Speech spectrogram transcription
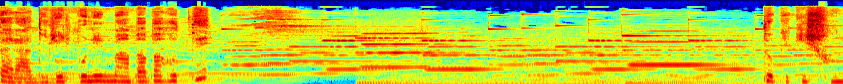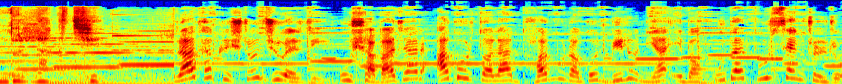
তার আদরের বোনের মা বাবা হতে? তোকে কি সুন্দর লাগছে? রাধাকৃষ্ণ জুয়েলারি উষা বাজার আগরতলা, ধর্মনগর, বিলোনিয়া এবং উদয়পুর সেন্ট্রাল রোড।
